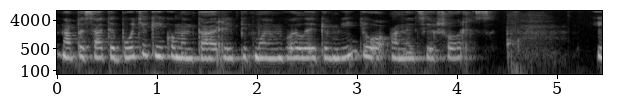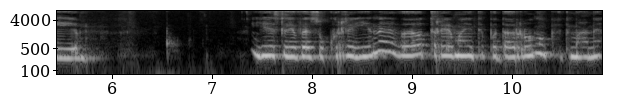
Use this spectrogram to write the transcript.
написати будь-який коментарі під моїм великим відео, а не ці шорти. І якщо ви з України, ви отримаєте подарунок від мене.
